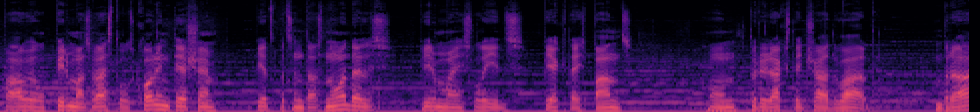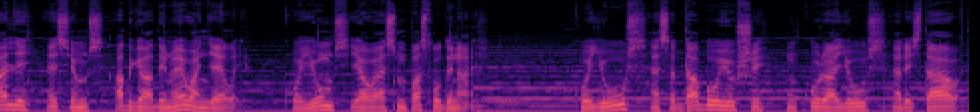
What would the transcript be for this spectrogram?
Pāvila 1. vēstules korintiešiem, 15. nodaļas, 1 līdz 5. pants. Un tur ir rakstīts šādi vārdi: Brāļi, es jums atgādinu evaņģēliju, ko jums jau esmu pasludinājis ko jūs esat dabūjuši un kurā jūs arī stāvat,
